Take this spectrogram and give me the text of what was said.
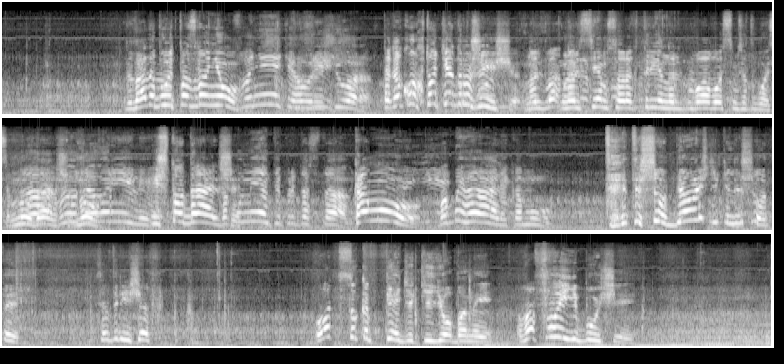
Да надо будет позвоню. Звоните, говорю, еще раз. Да какой, кто тебе дружище? 02, 0743 0288. Ну Да, дальше. вы уже ну. говорили. И что дальше? Документы предоставьте. Кому? Бабы Гали кому? Ты, ты что, белочник или что ты? Смотри, сейчас. Вот, сука, педики ебаные. Вафлы ебучие.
